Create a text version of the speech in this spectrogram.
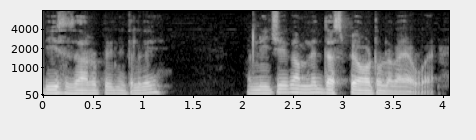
बीस हज़ार रुपये निकल गए और नीचे का हमने दस पे ऑटो लगाया हुआ है।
